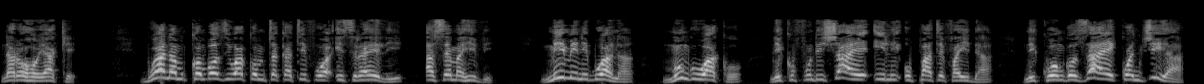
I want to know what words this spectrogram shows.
na roho yake. Bwana mkombozi wako mtakatifu wa israeli asema hivi mimi ni bwana mungu wako nikufundishaye ili upate faida nikuongozaye kwa njia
